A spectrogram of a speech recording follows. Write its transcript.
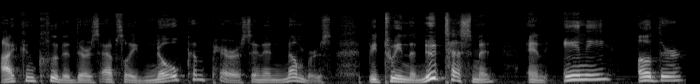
I concluded there's absolutely no comparison in numbers between the New Testament and any other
